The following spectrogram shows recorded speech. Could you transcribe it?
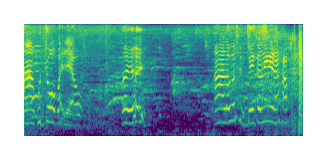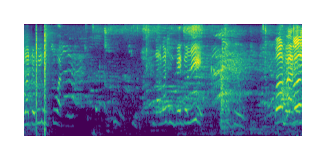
อ่าคุณโจไป แล้วเฮ้ยเฮ้ยอ่าเราก็ถึงเบเกอรี่นะครับ เราจะวิ่งสวดเลยเราก็ถึงเบเกอรี่เบอร์เบอร์เฮ้ย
